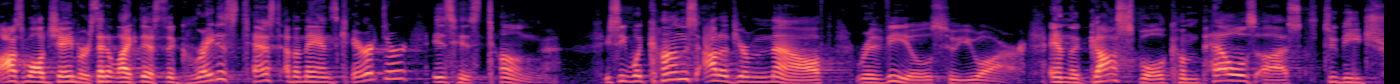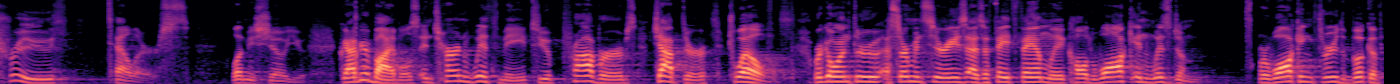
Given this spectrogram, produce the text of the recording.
Oswald Chambers said it like this The greatest test of a man's character is his tongue. You see, what comes out of your mouth reveals who you are. And the gospel compels us to be truth tellers. Let me show you. Grab your Bibles and turn with me to Proverbs chapter 12. We're going through a sermon series as a faith family called Walk in Wisdom. We're walking through the book of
